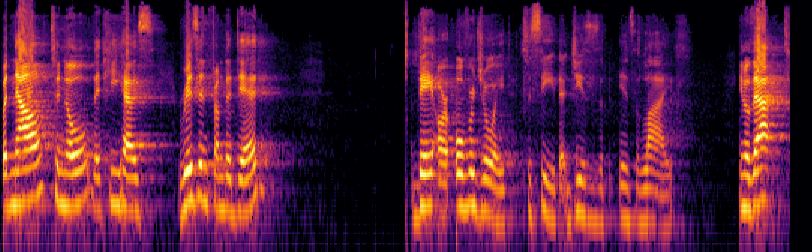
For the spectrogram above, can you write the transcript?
but now to know that he has risen from the dead, they are overjoyed to see that Jesus is alive. You know, that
